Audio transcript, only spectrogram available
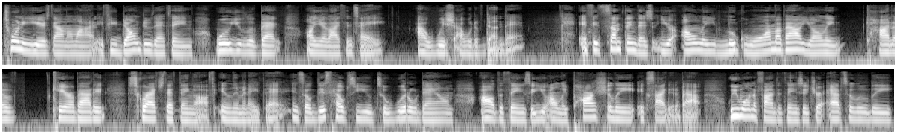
20 years down the line, if you don't do that thing, will you look back on your life and say, I wish I would have done that? If it's something that you're only lukewarm about, you only kind of care about it, scratch that thing off, eliminate that. And so this helps you to whittle down all the things that you're only partially excited about. We want to find the things that you're absolutely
